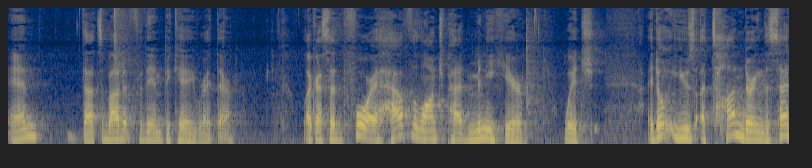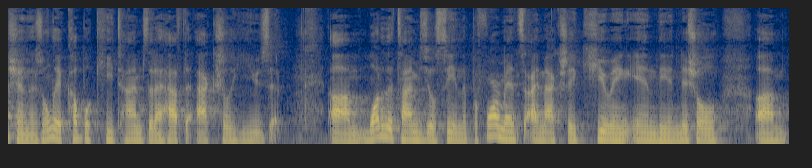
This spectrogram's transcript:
And that's about it for the MPK right there. Like I said before, I have the Launchpad Mini here, which I don't use a ton during the session. There's only a couple key times that I have to actually use it. Um, one of the times you'll see in the performance, I'm actually cueing in the initial um,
